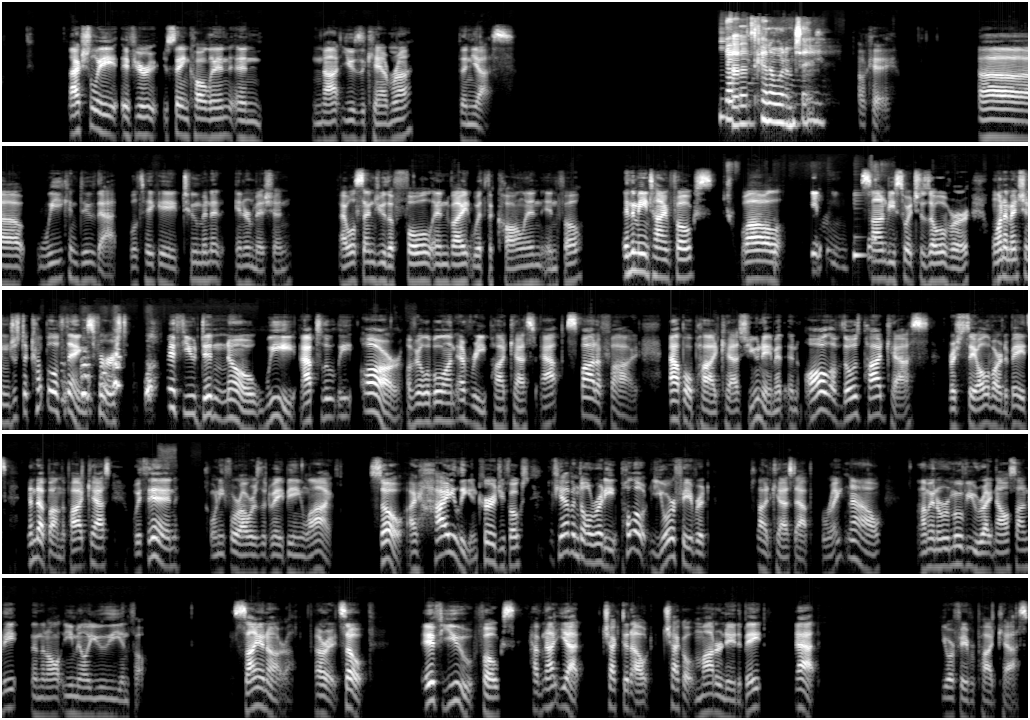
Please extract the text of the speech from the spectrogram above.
Actually, if you're saying call in and not use the camera, then yes. Yeah, that's kind of what I'm saying. Okay. Uh, we can do that. We'll take a two minute intermission. I will send you the full invite with the call in info. In the meantime, folks, while Saanvi switches over, want to mention just a couple of things. First, if you didn't know, we absolutely are available on every podcast app, Spotify, Apple Podcasts, you name it, and all of those podcasts, or I should say all of our debates, end up on the podcast within 24 hours of the debate being live. So I highly encourage you folks, if you haven't already, pull out your favorite podcast app right now. I'm going to remove you right now, Saanvi, and then I'll email you the info. Sayonara. All right. So if you folks have not yet checked it out, check out Modern Day Debate at your favorite podcast.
